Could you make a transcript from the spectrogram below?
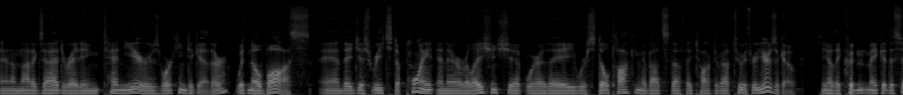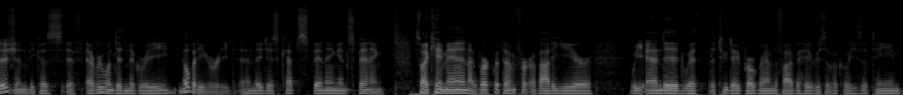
and I'm not exaggerating, 10 years working together with no boss. And they just reached a point in their relationship where they were still talking about stuff they talked about two or three years ago. You know, they couldn't make a decision because if everyone didn't agree, nobody agreed. And they just kept spinning and spinning. So I came in, I worked with them for about a year we ended with the two day program, The Five Behaviors of a Cohesive Team.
